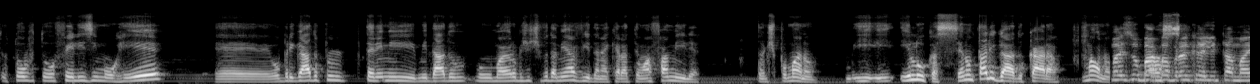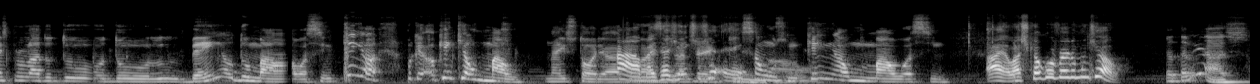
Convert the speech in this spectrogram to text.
eu tô, tô feliz em morrer. é, obrigado por terem me, me dado o maior objetivo da minha vida, né? Que era ter uma família. Então, tipo, mano, e, e- e, Lucas, você não tá ligado, cara? Mano, Mas o Barba Nossa. Branca, ele tá mais pro lado do, do bem ou do mal, assim? Quem é, porque, quem que é o mal na história? Ah, do mas a gente já é. Quem são os... Quem é o mal, assim? ah, eu acho que é o governo mundial. Eu também acho.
